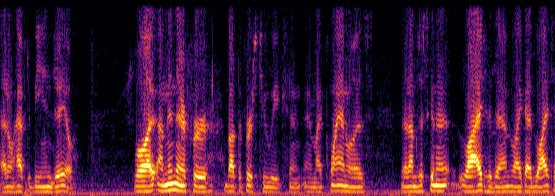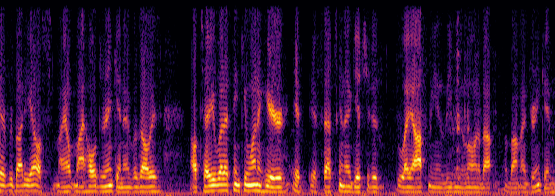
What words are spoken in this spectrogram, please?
I don't have to be in jail. Well, I, I'm in there for about the first two weeks, and, and my plan was that I'm just to lie to them like I'd lie to everybody else. My my whole drinking it was always, I'll tell you what I think you want to hear if if that's going to get you to lay off me and leave me alone about about my drinking.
